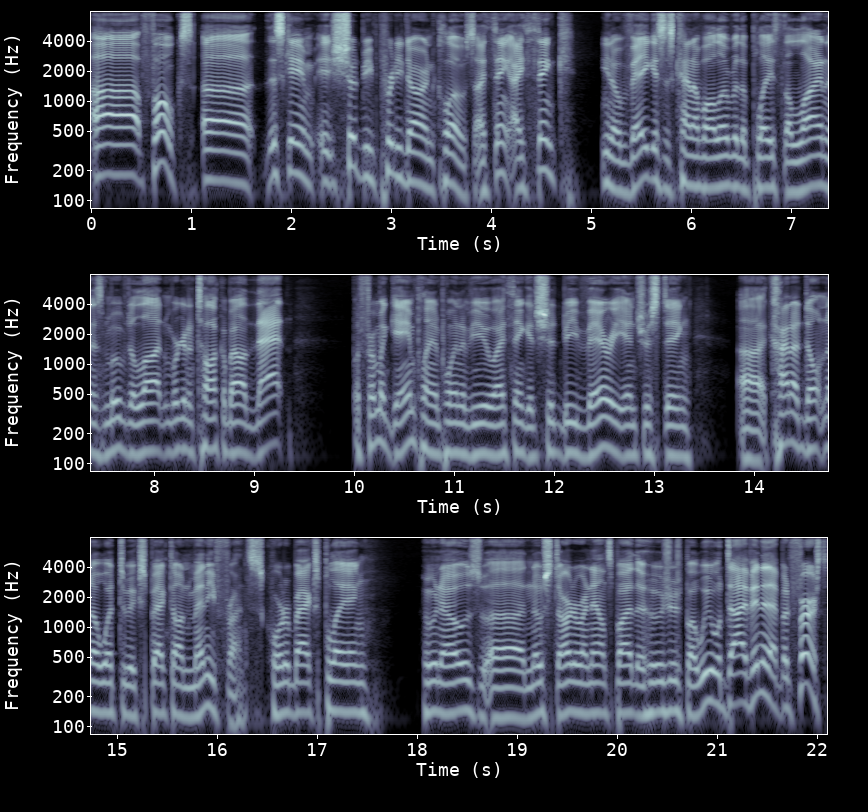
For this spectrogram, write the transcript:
Uh, folks, uh, this game it should be pretty darn close. I think. I think you know Vegas is kind of all over the place. The line has moved a lot, and we're going to talk about that. But from a game plan point of view, I think it should be very interesting. Uh, kind of don't know what to expect on many fronts. Quarterbacks playing, Who knows? Uh, no starter announced by the Hoosiers, but we will dive into that. But first,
